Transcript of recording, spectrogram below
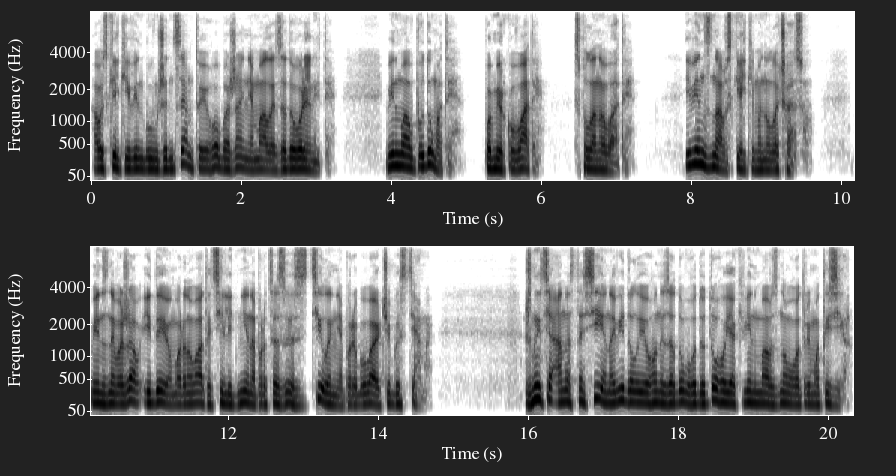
а оскільки він був жінцем, то його бажання мали задовольнити. Він мав подумати, поміркувати, спланувати. І він знав, скільки минуло часу. Він зневажав ідею марнувати цілі дні на процес зцілення, перебуваючи без тями. Жниця Анастасія навідала його незадовго до того, як він мав знову отримати зір.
